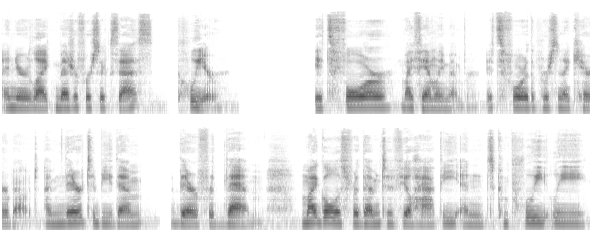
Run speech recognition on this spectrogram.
and your like measure for success clear. It's for my family member. It's for the person I care about. I'm there to be them there for them. My goal is for them to feel happy and completely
